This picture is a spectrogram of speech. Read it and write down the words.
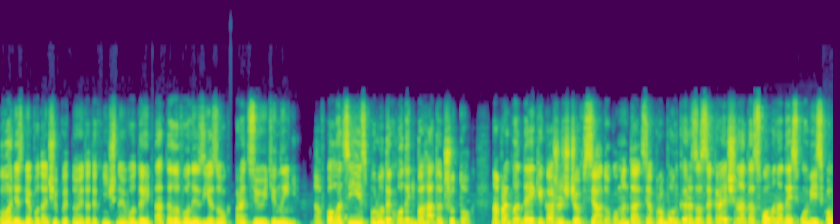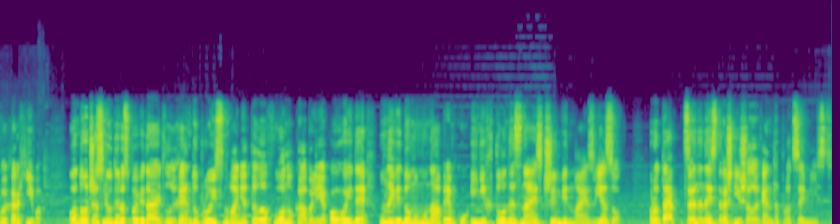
колодязь для подачі питної та технічної води та телефонний зв'язок працюють і нині. Навколо цієї споруди ходить багато чуток. Наприклад, деякі кажуть, що вся документація про бункер засекречена та схована десь у військових архівах. Водночас люди розповідають легенду про існування телефону, кабель якого йде у невідомому напрямку, і ніхто не знає, з чим він має зв'язок. Проте це не найстрашніша легенда про це місце.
